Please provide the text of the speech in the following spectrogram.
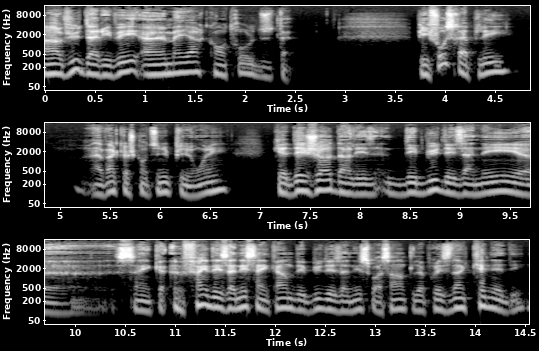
en vue d'arriver à un meilleur contrôle du temps. Puis il faut se rappeler avant que je continue plus loin, que déjà dans les débuts des années euh, euh, fin des années 50, début des années 60, le président Kennedy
